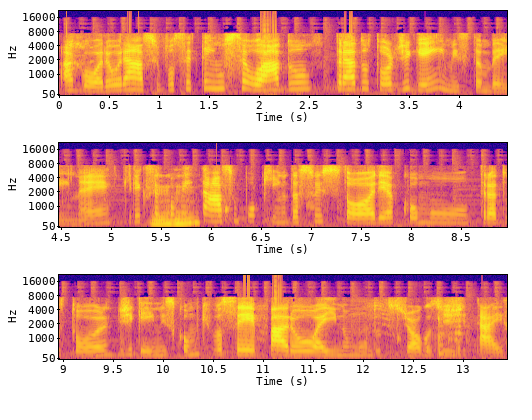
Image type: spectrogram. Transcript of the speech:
Agora, Horácio, você tem o seu lado tradutor de games também, né? Queria que você uhum. comentasse um pouquinho da sua história como tradutor de games, como que você parou aí no mundo dos jogos digitais,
